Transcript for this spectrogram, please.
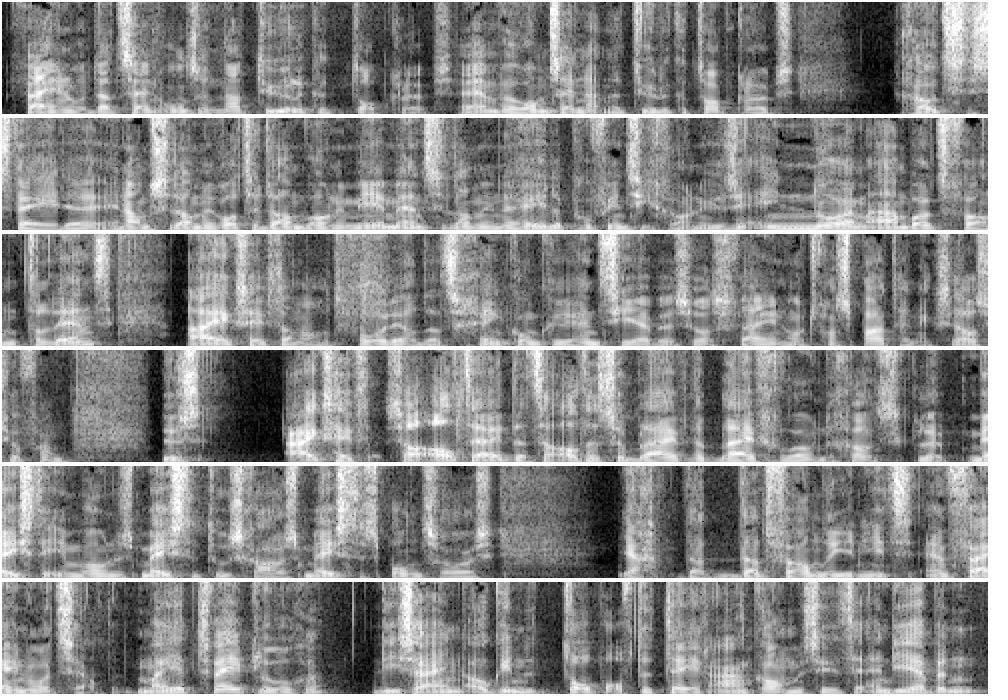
Feyenoord. Dat zijn onze natuurlijke topclubs. Hè? Waarom zijn dat natuurlijke topclubs? grootste steden. In Amsterdam en Rotterdam wonen meer mensen dan in de hele provincie Groningen. Dus een enorm aanbod van talent. Ajax heeft dan nog het voordeel dat ze geen concurrentie hebben... zoals Feyenoord van Sparta en Excelsior. Van. Dus Ajax heeft, zal altijd, dat zal altijd zo blijven. Dat blijft gewoon de grootste club. Meeste inwoners, meeste toeschouwers, meeste sponsors. Ja, dat, dat verander je niet. En Feyenoord hetzelfde. Maar je hebt twee ploegen, die zijn ook in de top of er tegenaan komen zitten. En die hebben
